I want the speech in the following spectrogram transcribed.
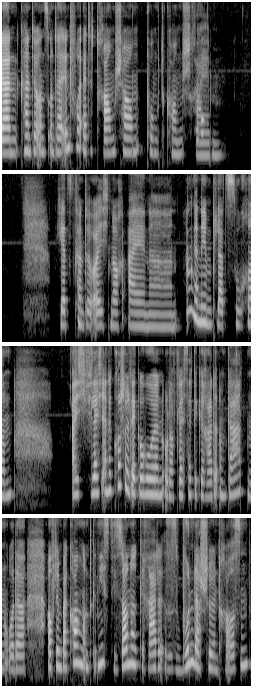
dann könnt ihr uns unter info@traumschaum.com schreiben. Jetzt könnt ihr euch noch einen angenehmen Platz suchen, euch vielleicht eine Kuscheldecke holen oder vielleicht seid ihr gerade im Garten oder auf dem Balkon und genießt die Sonne. Gerade ist es wunderschön draußen.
